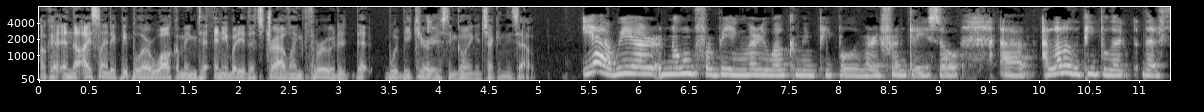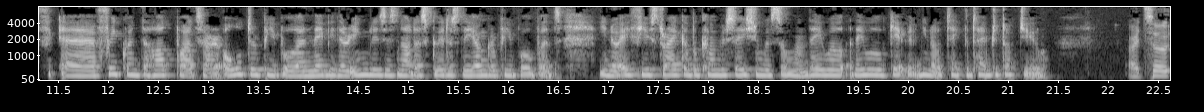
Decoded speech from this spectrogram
Okay, and the Icelandic people are welcoming to anybody that's traveling through to, that would be curious in going and checking these out yeah, we are known for being very welcoming people and very friendly. So uh, a lot of the people that that uh, frequent the hot pots are older people, and maybe their English is not as good as the younger people. But you know, if you strike up a conversation with someone, they will they will get you know take the time to talk to you. All right, so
